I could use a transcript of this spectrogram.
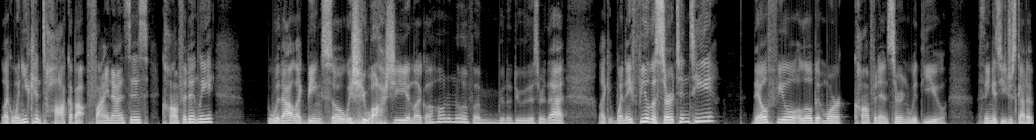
Like when you can talk about finances confidently without like being so wishy-washy and like, "Oh, I don't know if I'm going to do this or that." Like when they feel the certainty, they'll feel a little bit more confident and certain with you. The thing is, you just got to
